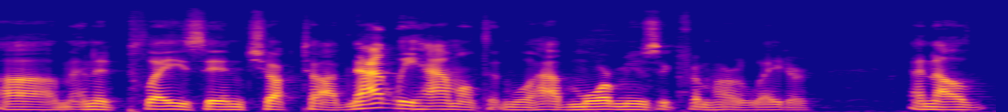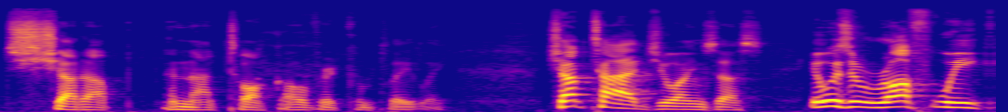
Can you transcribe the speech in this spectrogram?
Um, and it plays in Chuck Todd. Natalie Hamilton will have more music from her later, and I'll shut up and not talk over it completely. Chuck Todd joins us. It was a rough week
